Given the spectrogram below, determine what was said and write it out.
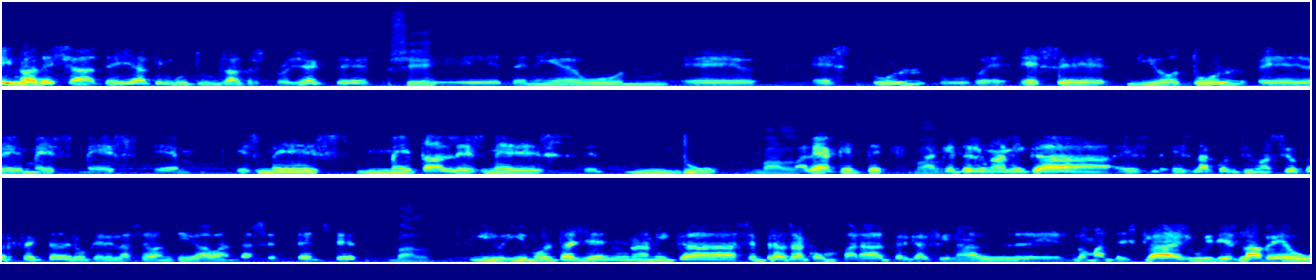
ell no ha deixat, ell ha tingut uns altres projectes. Sí? Eh, tenia un eh, S-Tool, eh, S-Tool, eh, més, més, eh, és més metal, és més eh, dur. Val. Vale? Aquest, Val. aquest és una mica... És, és la continuació perfecta de lo que era la seva antiga banda Sentenced, Val. i, i molta gent una mica sempre els ha comparat, perquè al final és el mateix, clar, és, vull dir, és la veu,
